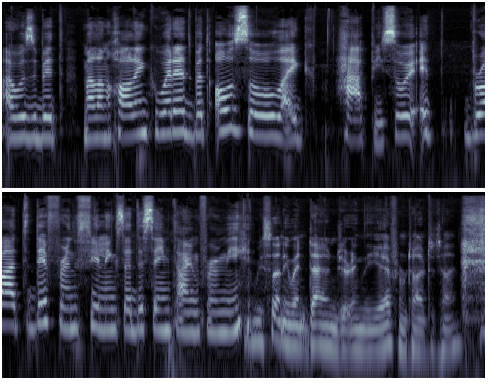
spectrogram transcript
I was a bit melancholic with it, but also like happy. So it brought different feelings at the same time for me. We certainly went down during the year from time to time.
